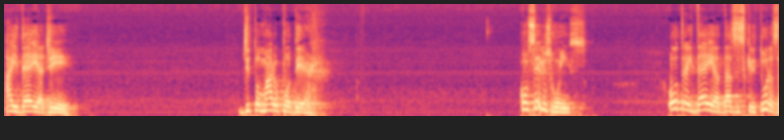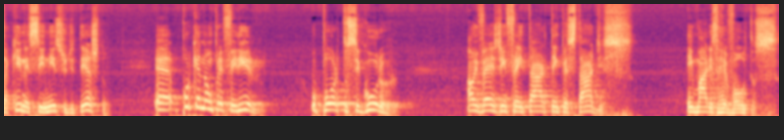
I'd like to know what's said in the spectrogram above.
a ideia de, de tomar o poder Conselhos ruins. Outra ideia das Escrituras aqui nesse início de texto é por que não preferir o porto seguro ao invés de enfrentar tempestades em mares revoltos?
